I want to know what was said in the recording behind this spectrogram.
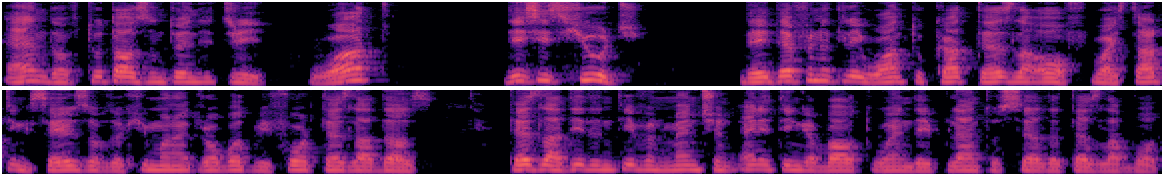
end of 2023. What? This is huge. They definitely want to cut Tesla off by starting sales of the humanoid robot before Tesla does. Tesla didn't even mention anything about when they plan to sell the Tesla bot.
